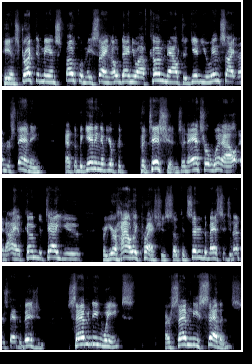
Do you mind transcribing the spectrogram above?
He instructed me and spoke with me, saying, Oh, Daniel, I've come now to give you insight and understanding at the beginning of your petitions. An answer went out, and I have come to tell you for you're highly precious. So consider the message and understand the vision. 70 weeks or 77s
